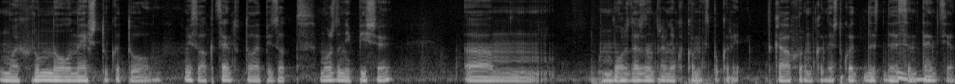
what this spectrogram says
му е хрумнало нещо като смисъл, акцент от този епизод. Може да ни пише. Ам, може даже да направим някой комикс покрай такава хрумка, нещо, което да, да е сентенция,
